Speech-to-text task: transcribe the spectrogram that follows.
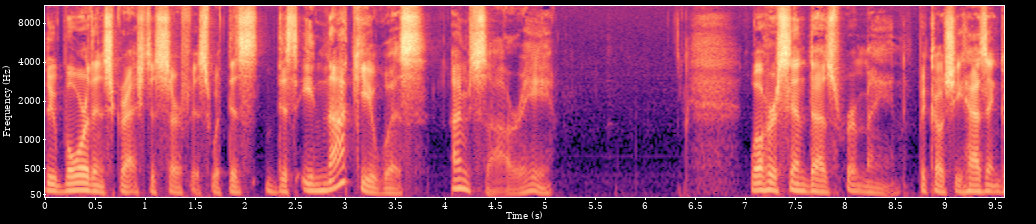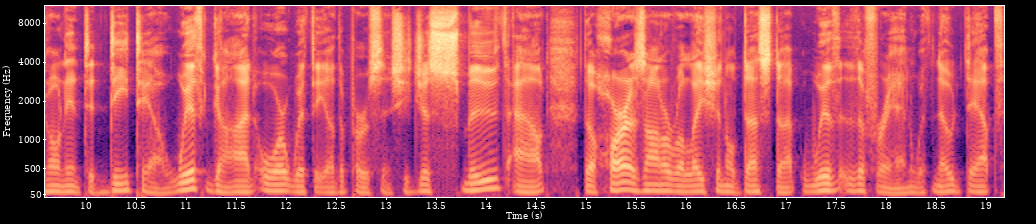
do more than scratch the surface with this this innocuous. I'm sorry. Well, her sin does remain because she hasn't gone into detail with God or with the other person. She just smoothed out the horizontal relational dust up with the friend with no depth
